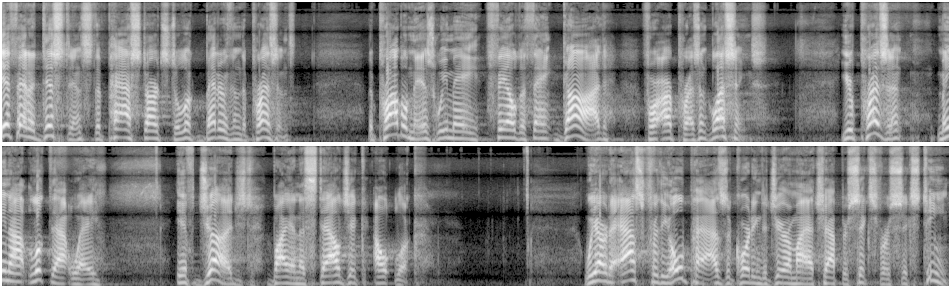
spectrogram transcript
If at a distance the past starts to look better than the present, the problem is we may fail to thank God for our present blessings. Your present may not look that way if judged by a nostalgic outlook. We are to ask for the old paths according to Jeremiah chapter 6, verse 16.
